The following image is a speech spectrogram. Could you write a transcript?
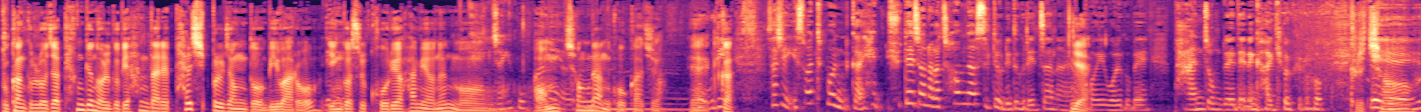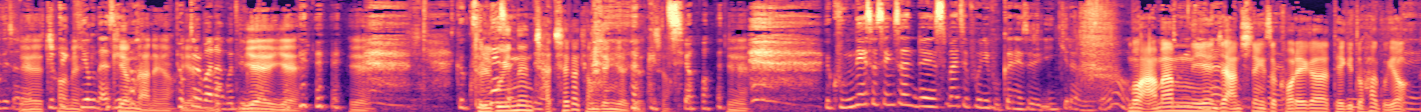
북한 근로자 평균 월급이 한 달에 80불 정도 미화로 네. 인 것을 고려하면은 뭐 엄청난 음. 고가죠. 예, 그러니까 사실 이 스마트폰 그러니까 휴대전화가 처음 나왔을 때 우리도 그랬잖아요. 예. 거의 월급의 반 정도에 되는 가격으로. 그렇죠. 예, 휴대전화. 예, 처음에 기억나세요? 기억나네요. 벽돌만한 거 들고. 예, 예. 예. 그 들고 있는 네. 자체가 경쟁력이었죠. 그렇죠. 예. 국내에서 생산된 스마트폰이 북한에서 인기라면서요? 뭐 암암리에 이제 암시장에서 거래가 되기도 네. 하고요. 네.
